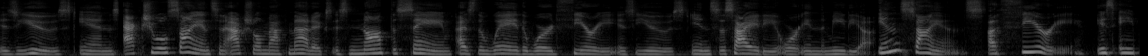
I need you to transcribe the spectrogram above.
is used in actual science and actual mathematics is not the same as the way the word theory is used in society or in the media. In science, a theory is a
